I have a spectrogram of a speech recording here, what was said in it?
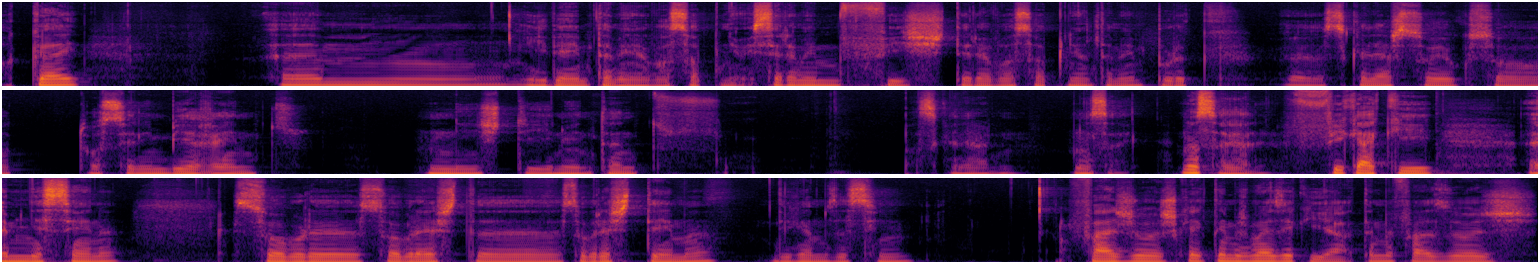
Ok? Hum, e deem-me também a vossa opinião. Isso era mesmo fixe ter a vossa opinião também, porque eh, se calhar sou eu que só estou a ser embirrento nisto e, no entanto, pá, se calhar, não sei. Não sei, olha, fica aqui a minha cena sobre, sobre, esta, sobre este tema, digamos assim. Faz hoje, o que é que temos mais aqui? Ah, também faz hoje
